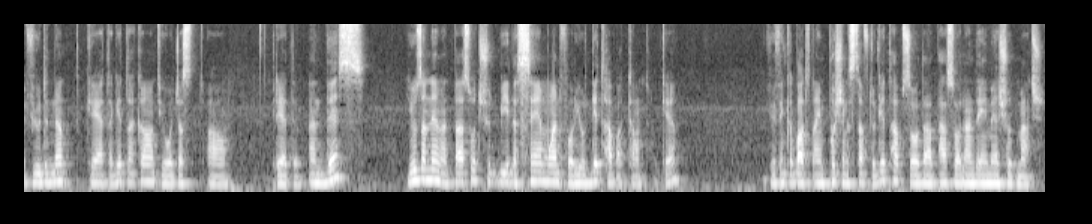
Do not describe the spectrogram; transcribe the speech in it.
If you did not create a git account you will just uh, create them. And this username and password should be the same one for your github account okay? If you think about it I'm pushing stuff to github so the password and the email should match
